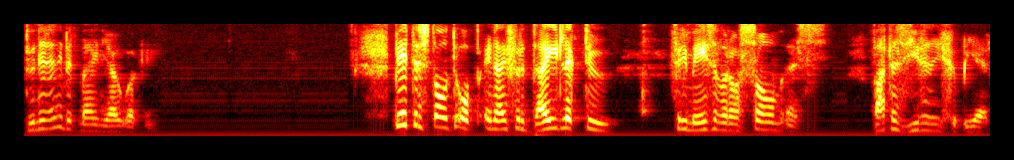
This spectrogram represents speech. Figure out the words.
doen dit nie met my en jou ook nie. Petrus staan toe op en hy verduidelik toe vir die mense wat daar saam is, wat is hier in gebeur.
